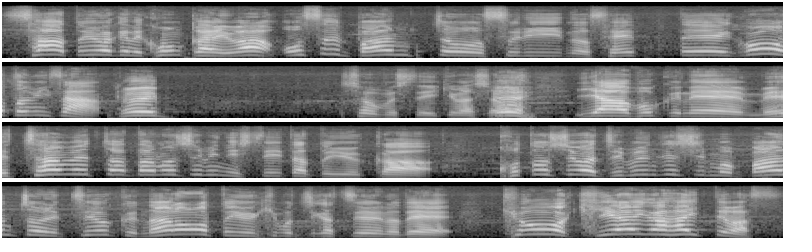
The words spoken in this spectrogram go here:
さあというわけで今回はオス番長3の設定5をトミーさん。はい勝負していきましょう。いやー僕ねめちゃめちゃ楽しみにしていたというか今年は自分自身も番長に強くなろうという気持ちが強いので今日は気合が入ってます。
